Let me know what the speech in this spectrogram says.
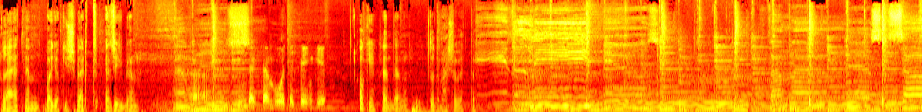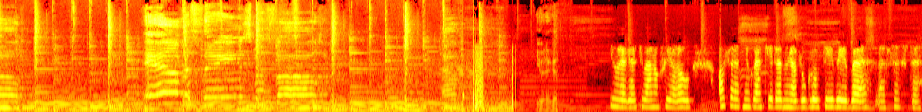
Lehet nem vagyok ismert ezügyben. Indexen volt egy fénykép. Oké, okay, rendben van. Tudomásra vettem. past us Jó reggelt! Jó reggelt kívánok, Fiala úr! Azt szeretnénk megkérdezni, az Ugló TV-be lesz este?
